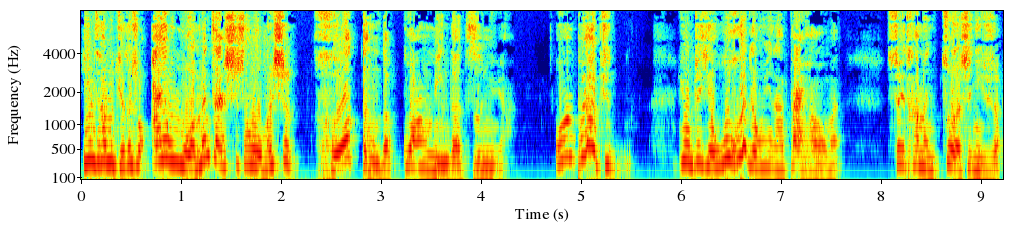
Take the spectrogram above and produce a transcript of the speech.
因为他们觉得说：“哎呀，我们在世上，我们是何等的光明的子女啊！我们不要去用这些污秽的东西来败坏我们。”所以他们做的事情就是：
